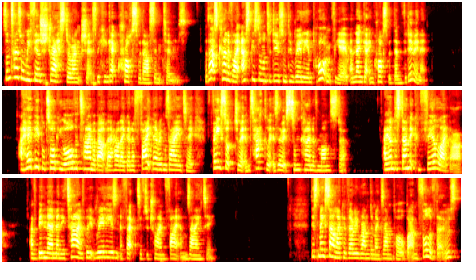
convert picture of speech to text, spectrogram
Sometimes when we feel stressed or anxious, we can get cross with our symptoms. But that's kind of like asking someone to do something really important for you and then getting cross with them for doing it. I hear people talking all the time about their, how they're going to fight their anxiety, face up to it, and tackle it as though it's some kind of monster. I understand it can feel like that. I've been there many times, but it really isn't effective to try and fight anxiety. This may sound like a very random example, but I'm full of those.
